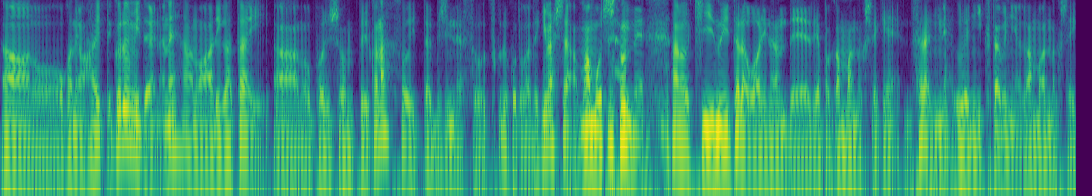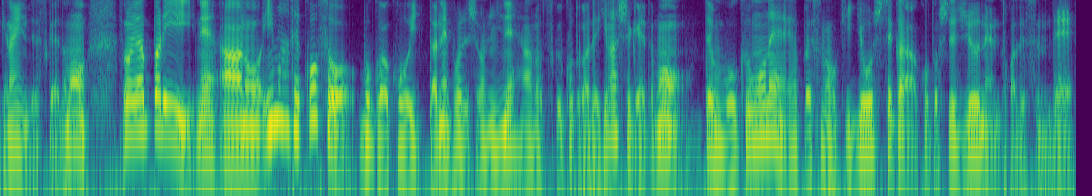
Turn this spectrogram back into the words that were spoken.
あの、お金が入ってくるみたいなね、あの、ありがたい、あの、ポジションというかな、そういったビジネスを作ることができました。まあもちろんね、あの、気抜いたら終わりなんで、やっぱ頑張んなくちゃいけない。さらにね、上に行くためには頑張んなくちゃいけないんですけれども、そのやっぱりね、あの、今でこそ僕はこういったね、ポジションにね、あの、つくことができましたけれども、でも僕もね、やっぱりその起業してから今年で10年とかですんで、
